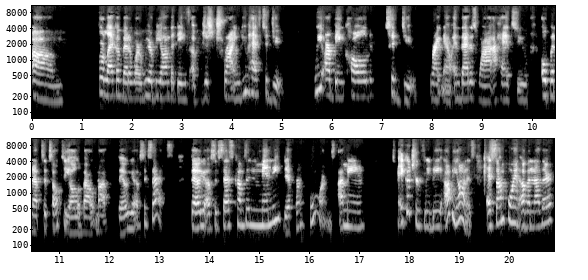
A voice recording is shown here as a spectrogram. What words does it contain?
um for lack of better word we are beyond the days of just trying you have to do we are being called to do right now. And that is why I had to open up to talk to y'all about my failure of success. Failure of success comes in many different forms. I mean, it could truthfully be, I'll be honest, at some point of another,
